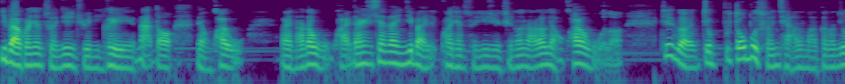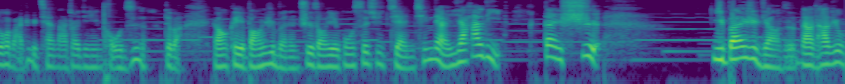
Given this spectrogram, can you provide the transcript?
一百块钱存进去，你可以拿到两块五。哎，拿到五块，但是现在一百块钱存进去只能拿到两块五了，这个就不都不存钱了嘛？可能就会把这个钱拿出来进行投资，对吧？然后可以帮日本的制造业公司去减轻点压力。但是，一般是这样子，但他就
